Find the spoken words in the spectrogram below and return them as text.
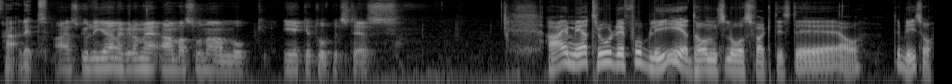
Härligt. Ja, jag skulle gärna vilja med Amazonam och Eketorpets Tess. Nej, men jag tror det får bli Edholms lås faktiskt. Det, ja, det blir så.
